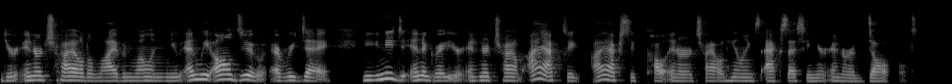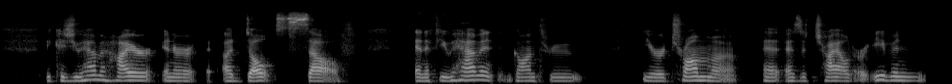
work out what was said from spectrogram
your inner child alive and well in you and we all do every day you need to integrate your inner child i actually i actually call inner child healings accessing your inner adult because you have a higher inner adult self and if you haven't gone through your trauma as a child or even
